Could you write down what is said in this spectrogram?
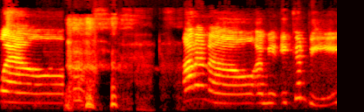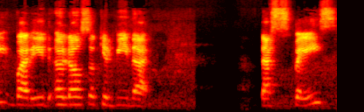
Well, I don't know. I mean, it could be, but it, it also could be that that space.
